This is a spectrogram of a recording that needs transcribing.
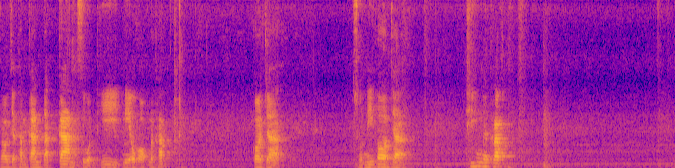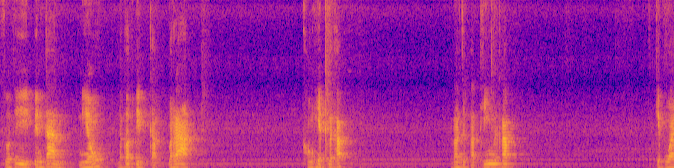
เราจะทำการตัดก้านส่วนที่เหนียวออกนะครับ ก็จะ ส่วนนี้ก็จะทิ้งนะครับ ส่วนที่เป็นก้านเหนียวแล้วก็ติดกับรากของเห็ดนะครับ เราจะตัดทิ้งนะครับ เก็บไว้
